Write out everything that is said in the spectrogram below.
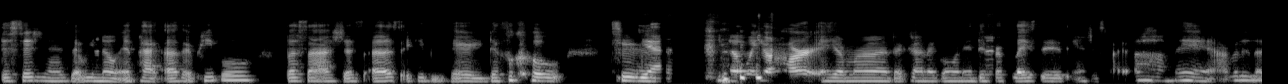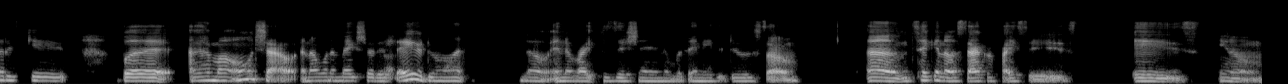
decisions that we know impact other people besides just us it can be very difficult to yeah. you know when your heart and your mind are kind of going in different places and just like oh man i really love these kids but i have my own child and i want to make sure that they are doing you know in the right position and what they need to do so um taking those sacrifices is, you know,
